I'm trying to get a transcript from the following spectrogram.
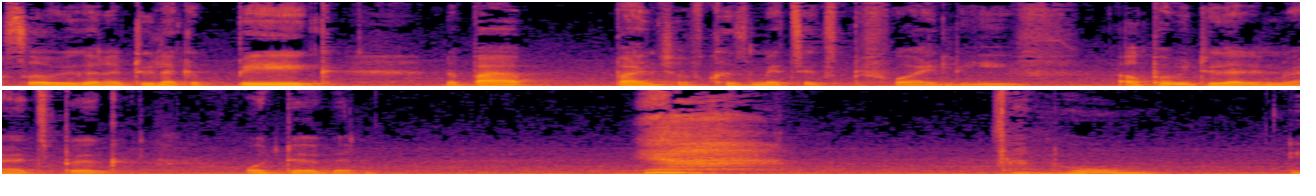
So we're gonna do like a big, gonna buy a bunch of cosmetics before I leave. I'll probably do that in Radsburg or Durban. Yeah, I'm home. Eh.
